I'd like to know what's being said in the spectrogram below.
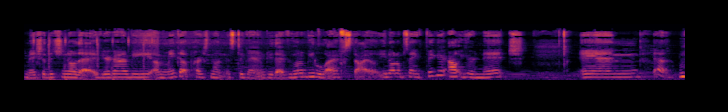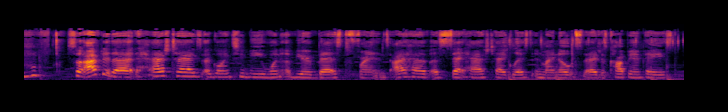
make sure that you know that. If you're gonna be a makeup person on instagram do that. If you're gonna be lifestyle you know what i'm saying? Figure out your niche and yeah so after that hashtags are going to be one of your best friends i have a set hashtag list in my notes that i just copy and paste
